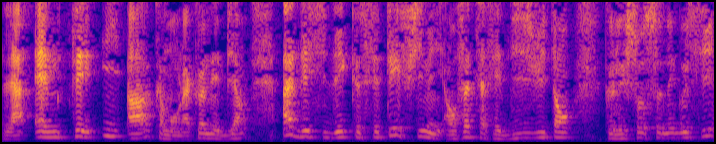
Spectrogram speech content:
la NTIA, comme on la connaît bien, a décidé que c'était fini. En fait, ça fait 18 ans que les choses se négocient.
